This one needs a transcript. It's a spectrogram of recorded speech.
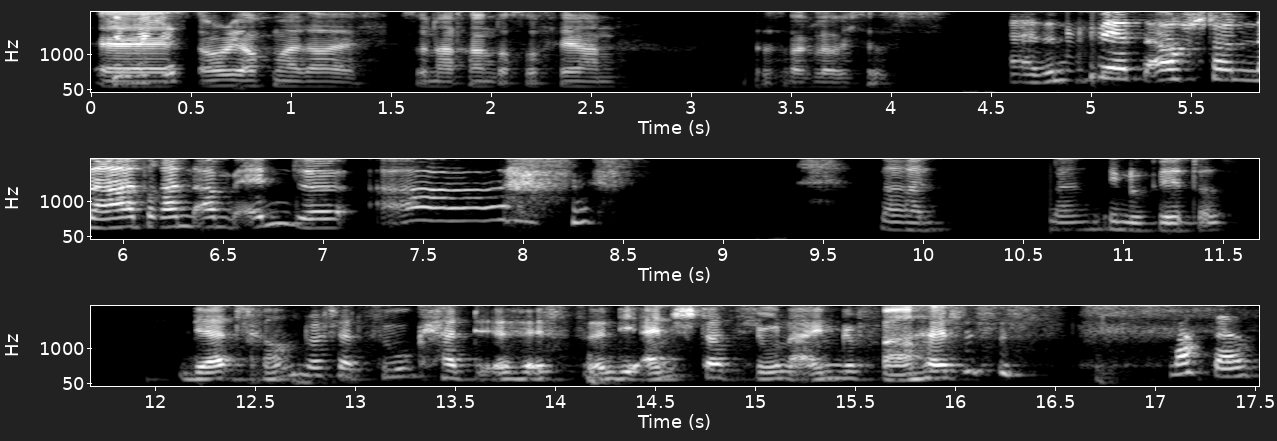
Äh, Story of my life. So nah dran, doch so fern. Das war, glaube ich, das. Da sind wir jetzt auch schon nah dran am Ende. Ah. nein, nein, ignoriert das. Der Traumdeuter Zug hat, äh, ist in die Endstation eingefahren. Mach das.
